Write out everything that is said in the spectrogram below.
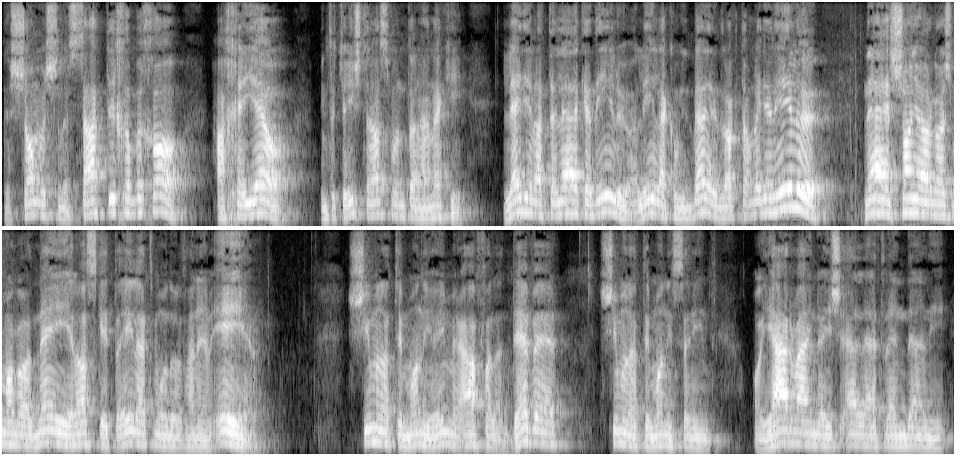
De samosan a szátéha beha, ha helyea, mint hogyha Isten azt mondta neki, legyen a te lelked élő, a lélek, amit beléd raktam, legyen élő, ne sanyargass magad, ne éljél azt a életmódot, hanem éljél. Simonate mani mert áfala dever, Simonate mani szerint a járványra is el lehet rendelni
